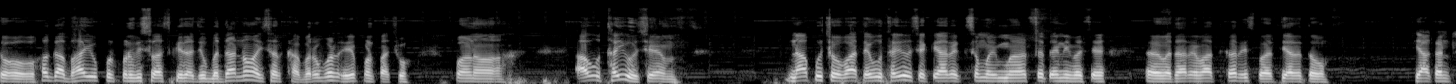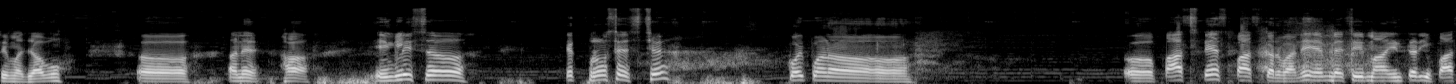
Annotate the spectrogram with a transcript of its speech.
તો હગા ભાઈ ઉપર પણ વિશ્વાસ કર્યા જેવું બધા ન હોય સરખા, બરાબર? એ પણ પાછું. પણ આવું થયું છે એમ. ના પૂછો વાત, એવું થયું છે ક્યારેક સમય મળશે તો એની વચ્ચે વધારે વાત કરીશ, પણ અત્યારે તો કયા કન્ટ્રીમાં જવું. અને હા ઇંગ્લિશ એક પ્રોસેસ છે. કોઈ પણ પાસ, ટેસ્ટ પાસ કરવાની એમ્બેસીમાં ઇન્ટરવ્યૂ પાસ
